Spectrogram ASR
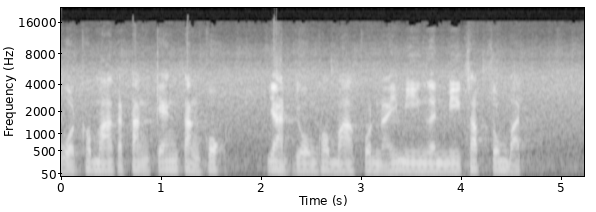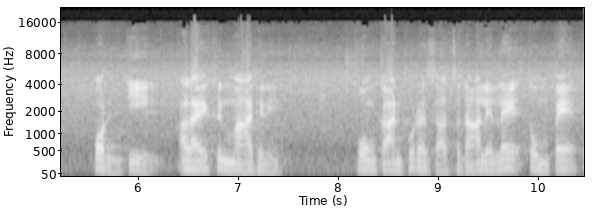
บวชเข้ามาก็ตั้งแก๊งตั้งกก ญาติโยมเข้ามาคนไหนมีเงินมีทรัพย์สมบัติปล้นจี้อะไรขึ้นมาทีนี้วงการพุทธศาสนาเลยเละตุ่มเป๊ะไป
